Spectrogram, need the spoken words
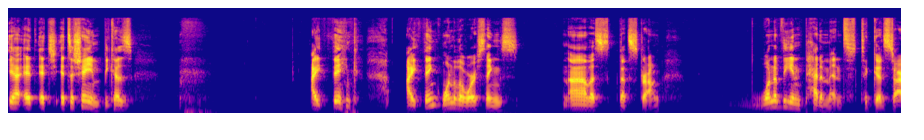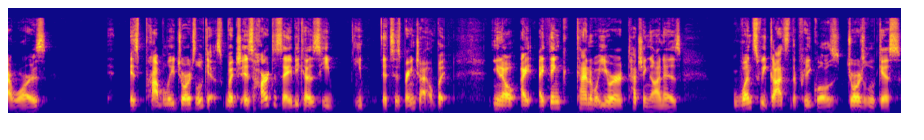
yeah, it, it's it's a shame because I think I think one of the worst things Ah, that's that's strong. One of the impediments to good Star Wars is probably George Lucas, which is hard to say because he he it's his brainchild. But you know, I I think kind of what you were touching on is once we got to the prequels, George Lucas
